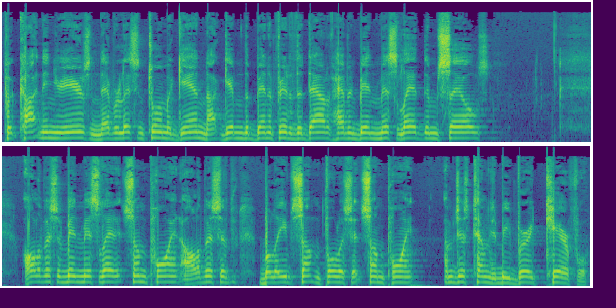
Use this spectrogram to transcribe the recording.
put cotton in your ears and never listen to them again, not give them the benefit of the doubt of having been misled themselves. All of us have been misled at some point. All of us have believed something foolish at some point. I'm just telling you to be very careful.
